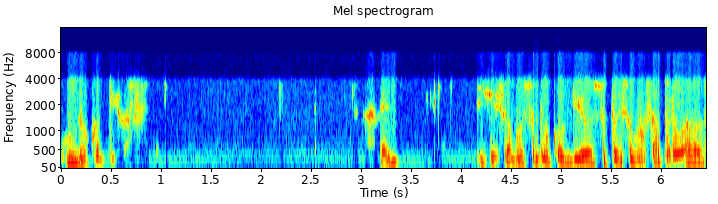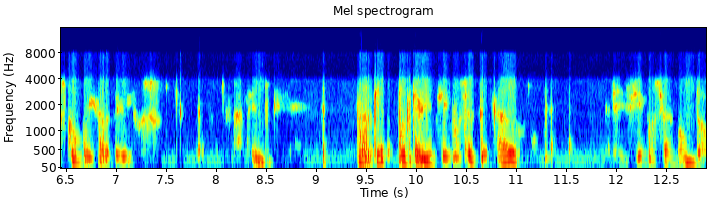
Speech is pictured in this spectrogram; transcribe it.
uno con Dios. Y si somos uno con Dios, pues somos aprobados como hijos de Dios. Amén. ¿Por qué? Porque vencimos el pecado, vencimos el mundo.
